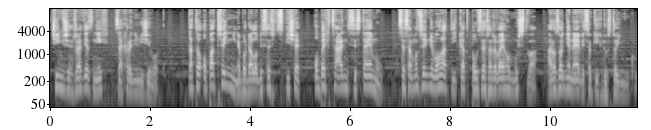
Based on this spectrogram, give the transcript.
čímž řadě z nich zachraňují život. Tato opatření, nebo dalo by se říct spíše obechcání systému, se samozřejmě mohla týkat pouze řadového mužstva a rozhodně ne vysokých důstojníků.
